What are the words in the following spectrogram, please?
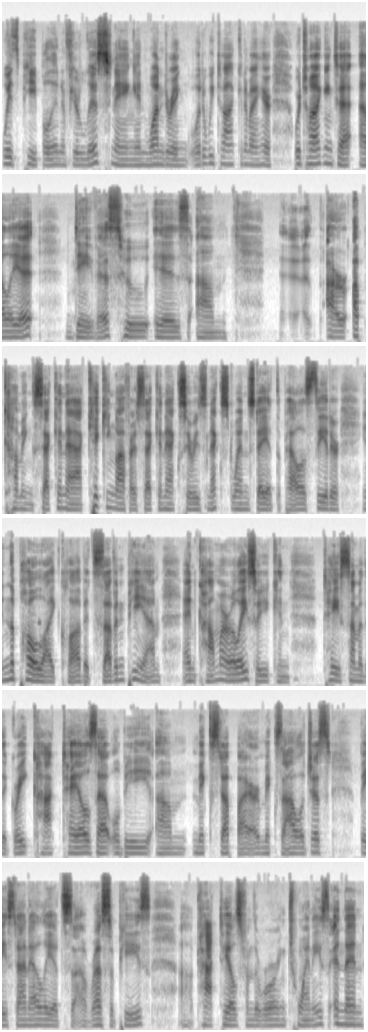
with people. And if you're listening and wondering, what are we talking about here? We're talking to Elliot Davis, who is. Um, our upcoming second act, kicking off our second act series next Wednesday at the Palace Theater in the Poli Club at 7 p.m. And come early so you can taste some of the great cocktails that will be um, mixed up by our mixologist based on Elliot's uh, recipes, uh, cocktails from the Roaring Twenties. And then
